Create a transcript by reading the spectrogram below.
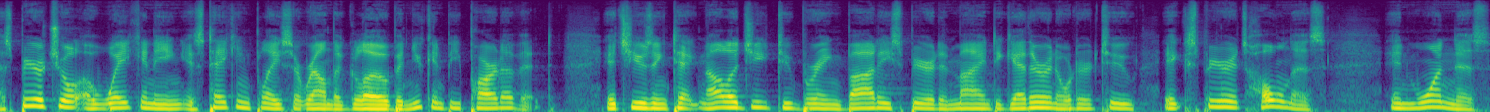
A spiritual awakening is taking place around the globe, and you can be part of it. It's using technology to bring body, spirit, and mind together in order to experience wholeness and oneness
